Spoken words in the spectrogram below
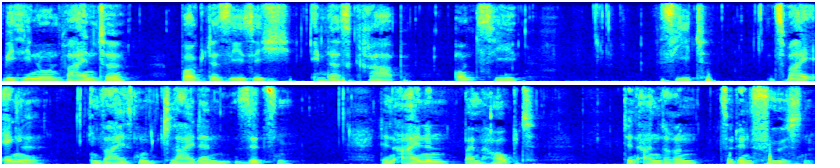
Wie sie nun weinte, beugte sie sich in das Grab und sie sieht zwei Engel in weißen Kleidern sitzen, den einen beim Haupt, den anderen zu den Füßen,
